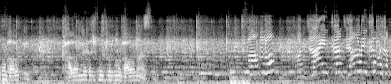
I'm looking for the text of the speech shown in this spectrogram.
তোমার বাবা কি? খালাম্মের কাছে শুনছিলাম তোমার বাবা মা আছে যা ইচ্ছা যেমন ইচ্ছা পোশাক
